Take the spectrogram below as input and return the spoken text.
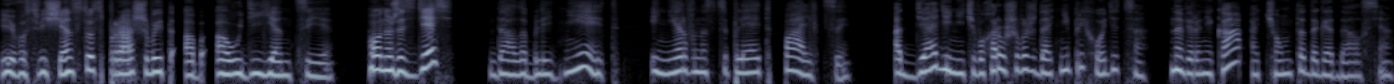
«Его священство спрашивает об аудиенции. Он уже здесь?» Дала бледнеет и нервно сцепляет пальцы. От дяди ничего хорошего ждать не приходится. Наверняка о чем-то догадался.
